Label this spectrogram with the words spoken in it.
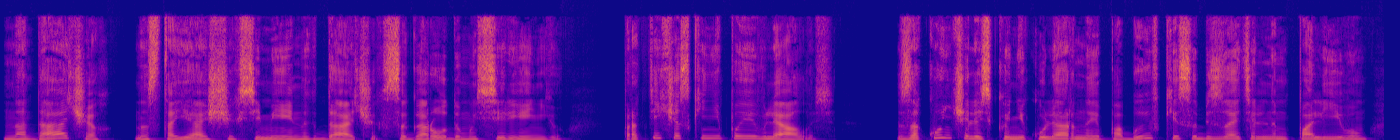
на дачах, настоящих семейных дачах с огородом и сиренью, практически не появлялось. Закончились каникулярные побывки с обязательным поливом –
